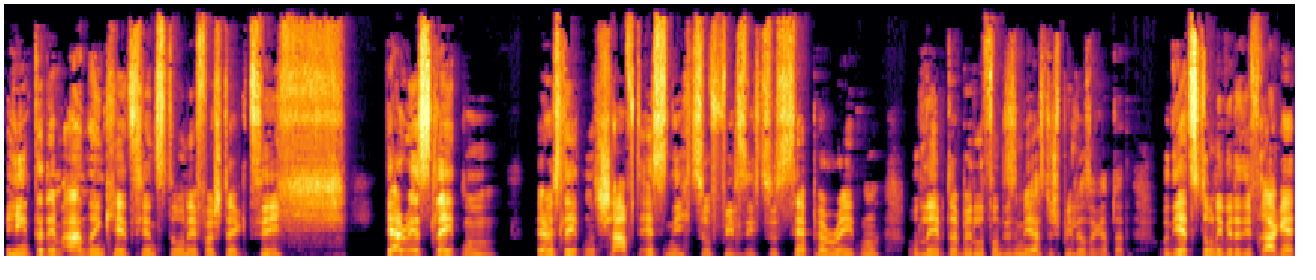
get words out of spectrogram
Hinter dem anderen Kätzchen, Tony, versteckt sich Darius Slayton. Darius Slayton schafft es nicht so viel, sich zu separaten und lebt ein bisschen von diesem ersten Spiel, das er gehabt hat. Und jetzt, Tony, wieder die Frage,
